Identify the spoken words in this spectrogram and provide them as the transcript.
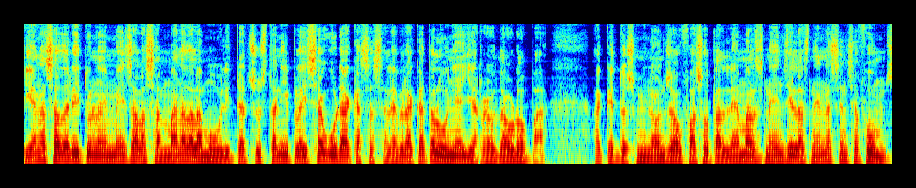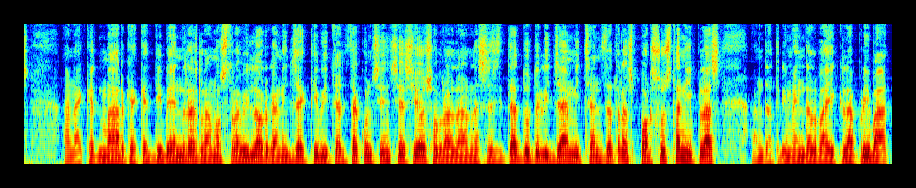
Tiana s'ha adherit un any més a la Setmana de la Mobilitat Sostenible i Segura que se celebra a Catalunya i arreu d'Europa. Aquest 2011 ho fa sota el lema Els nens i les nenes sense fums. En aquest marc, aquest divendres, la nostra vila organitza activitats de conscienciació sobre la necessitat d'utilitzar mitjans de transport sostenibles en detriment del vehicle privat.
